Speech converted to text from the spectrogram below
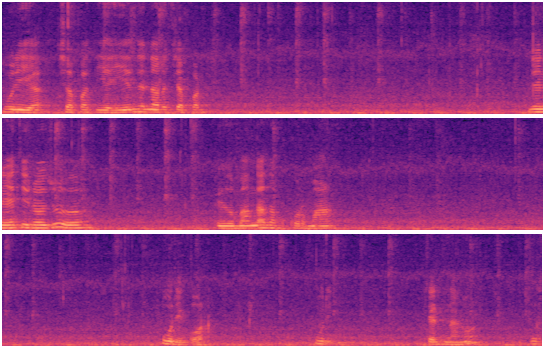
పూరియా చపాతీయా. ఏం తిన్నారో చెప్పండి. నేనైతే ఈరోజు ఇక బంగాళదుంప కుర్మా పూరి కూర పూరి తింటున్నాను. ఇంకా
